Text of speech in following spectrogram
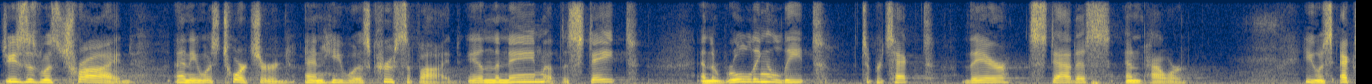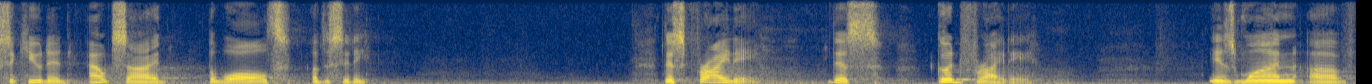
Jesus was tried and he was tortured and he was crucified in the name of the state and the ruling elite to protect their status and power. He was executed outside the walls of the city. This Friday, this Good Friday, is one of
